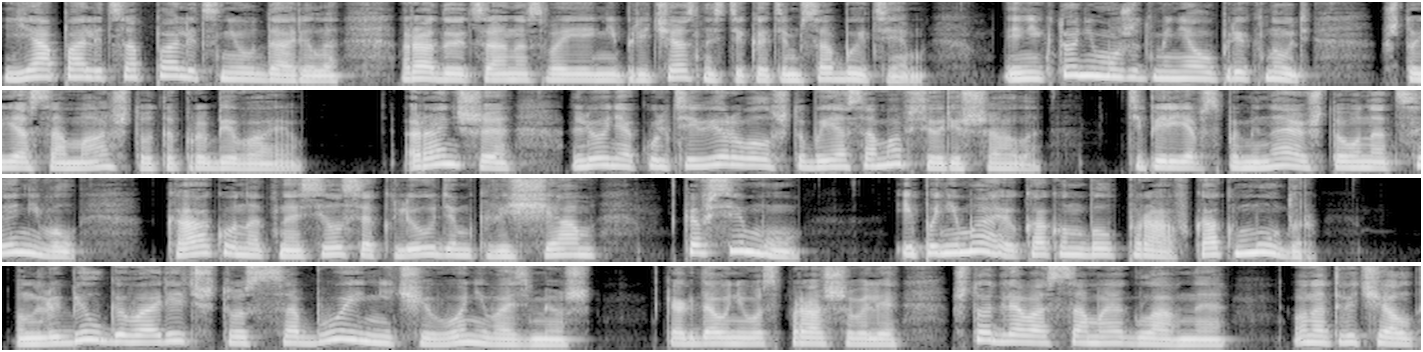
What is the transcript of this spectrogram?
Я палец о палец не ударила, радуется она своей непричастности к этим событиям, и никто не может меня упрекнуть, что я сама что-то пробиваю. Раньше Леня культивировал, чтобы я сама все решала. Теперь я вспоминаю, что он оценивал, как он относился к людям, к вещам, ко всему, и понимаю, как он был прав, как мудр. Он любил говорить, что с собой ничего не возьмешь. Когда у него спрашивали, что для вас самое главное – он отвечал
